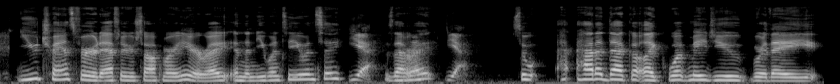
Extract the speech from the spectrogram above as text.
you transferred after your sophomore year, right? And then you went to UNC. yeah, Is that right? yeah. So h- how did that go? Like, what made you? Were they?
